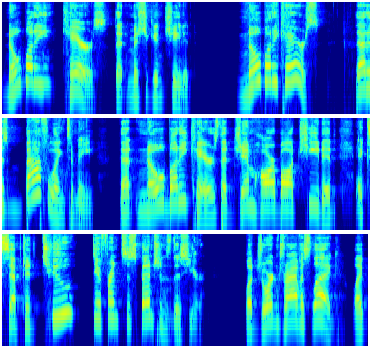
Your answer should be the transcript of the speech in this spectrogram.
Nobody cares that Michigan cheated. Nobody cares. That is baffling to me that nobody cares that Jim Harbaugh cheated, accepted two different suspensions this year. But Jordan Travis leg, like,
